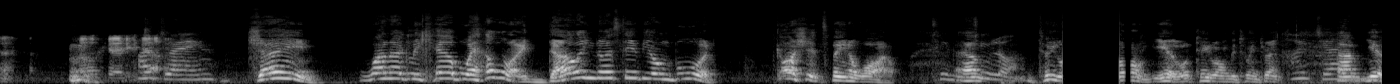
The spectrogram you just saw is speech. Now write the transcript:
okay. Hi, Jane. Jane, one ugly cowboy. Hello, darling. Nice to have you on board. Gosh, it's been a while. Too, Um, too long. Too long. Yeah, well, too long between drinks. Hi, Jane. Um, yeah,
